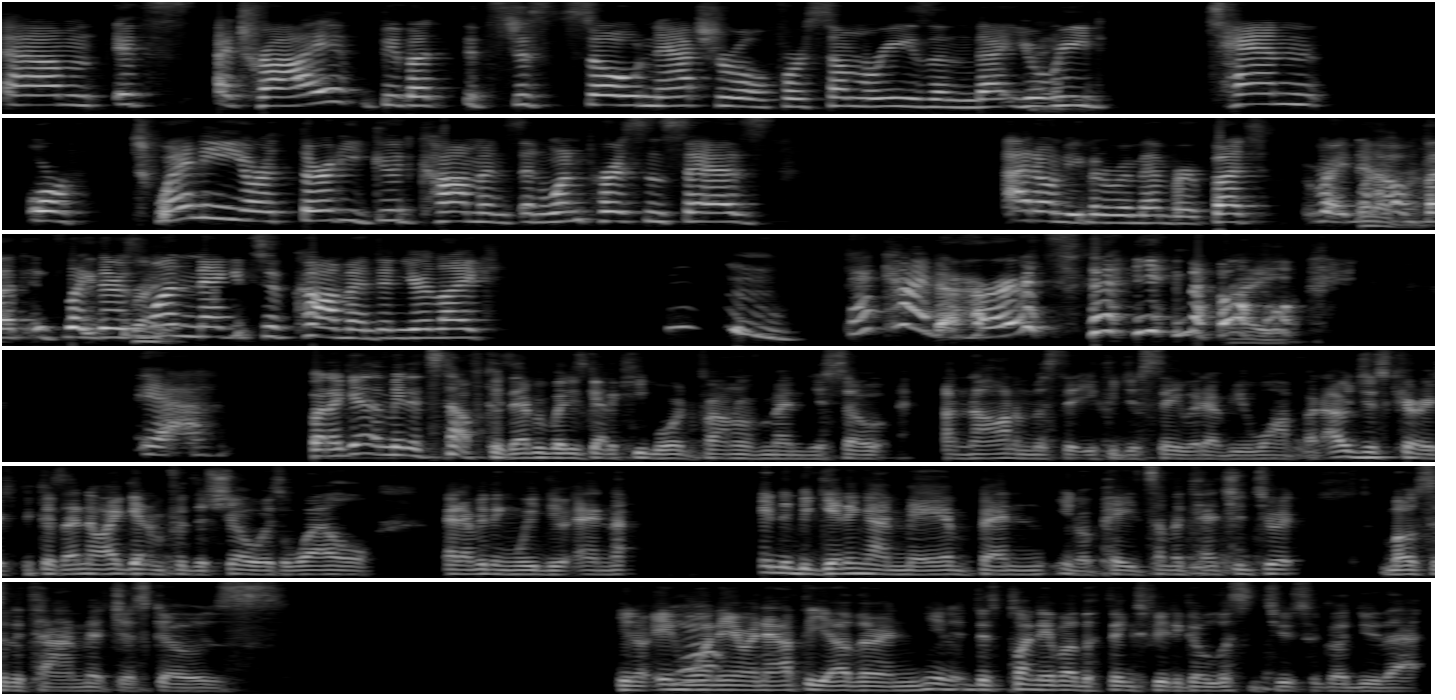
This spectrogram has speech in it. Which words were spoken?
Um, it's I try, but it's just so natural for some reason that you read 10 or 20 or 30 good comments and one person says I don't even remember, but right now, Whatever. but it's like there's Right. one negative comment and you're like, hmm, that kind of hurts, you know? Right. Yeah. But again, I mean, it's tough because everybody's got a keyboard in front of them, and you're so anonymous that you could just say whatever you want. But I was just curious because I know I get them for the show as well, and everything we do. And in the beginning, I may have been, you know, paid some attention to it. Most of the time, it just goes, you know, in Yeah. one ear and out the other. And you know, there's plenty of other things for you to go listen to, so go do that.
